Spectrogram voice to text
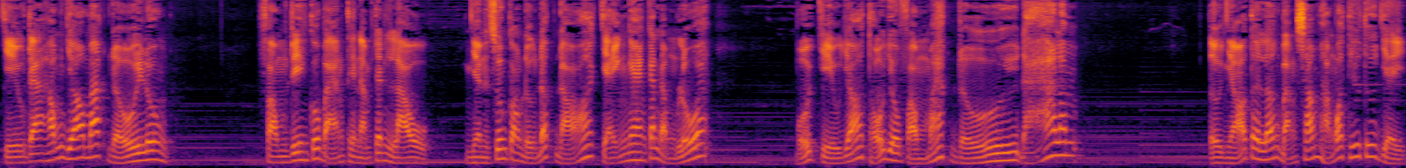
Chiều ra hóng gió mát rượi luôn. Phòng riêng của bạn thì nằm trên lầu Nhìn xuống con đường đất đỏ chạy ngang cánh đồng lúa. Buổi chiều gió thổi vô phòng mát rượi đã lắm. Từ nhỏ tới lớn bạn sống không có thiếu thứ gì.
